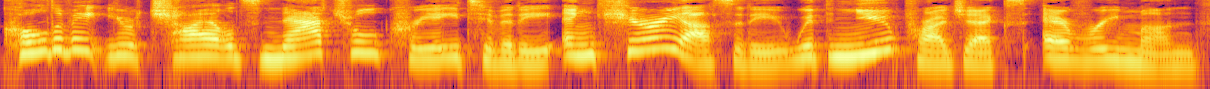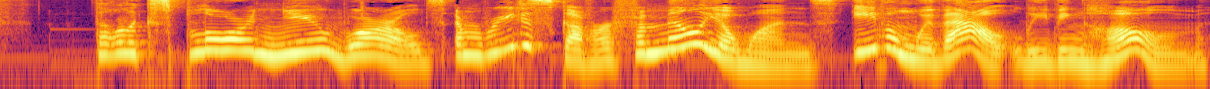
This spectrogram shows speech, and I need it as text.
Cultivate your child's natural creativity and curiosity with new projects every month. They'll explore new worlds and rediscover familiar ones, even without leaving home.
